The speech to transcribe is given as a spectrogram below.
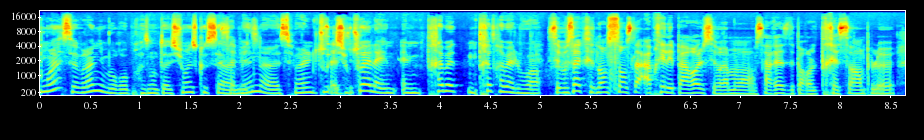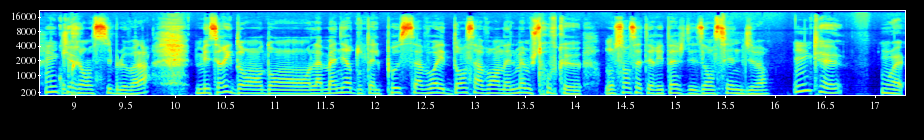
Ouais, c'est vrai, niveau représentation, est-ce que ça, Ça amène euh, C'est pas mal du tout. ça Et dit- surtout, elle a une, très, belle- une très très belle voix. C'est pour ça que c'est dans ce sens-là. Après, les paroles, c'est vraiment, ça reste des paroles très simples, compréhensibles, voilà. Mais c'est vrai que dans, dans la manière dont elle pose sa voix et dans sa voix en elle-même, je trouve que on sent cet héritage des anciennes divas. Ok, ouais.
